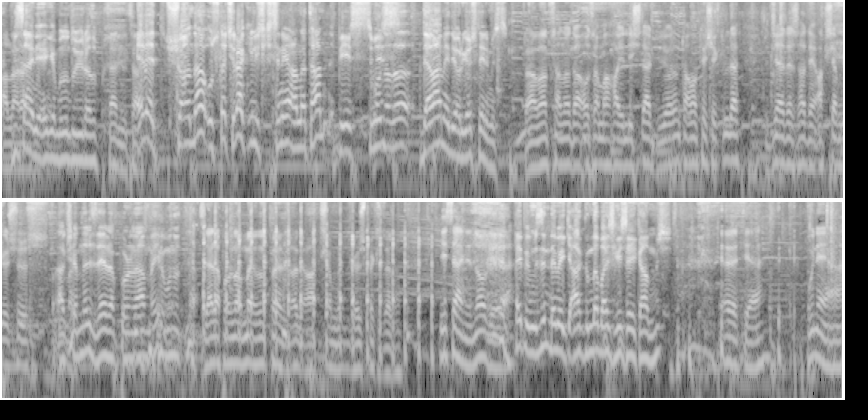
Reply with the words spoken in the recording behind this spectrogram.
Allah bir razı olsun. saniye Ege bunu duyuralım. Sen de sağ ol. Evet şu anda usta çırak ilişkisini anlatan bir simiz devam ediyor gösterimiz. Tamam sana da o zaman hayırlı işler diliyorum. Tamam teşekkürler. Rica ederiz hadi akşam görüşürüz. Akşamları Z raporunu almayı unutma. Size raporunu almayı unutmayın. Hadi akşam görüşmek üzere. Bir saniye ne oluyor ya? Hepimizin demek ki aklında başka şey kalmış. Evet ya. Bu ne ya?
